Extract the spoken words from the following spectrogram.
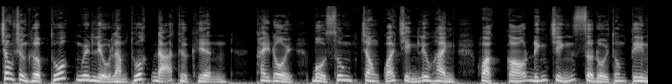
Trong trường hợp thuốc, nguyên liệu làm thuốc đã thực hiện thay đổi, bổ sung trong quá trình lưu hành hoặc có đính chính sửa đổi thông tin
